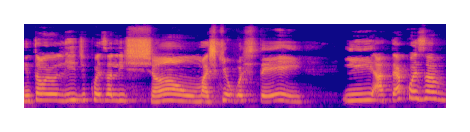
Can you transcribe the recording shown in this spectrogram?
Então eu li de coisa lixão, mas que eu gostei. E até coisa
